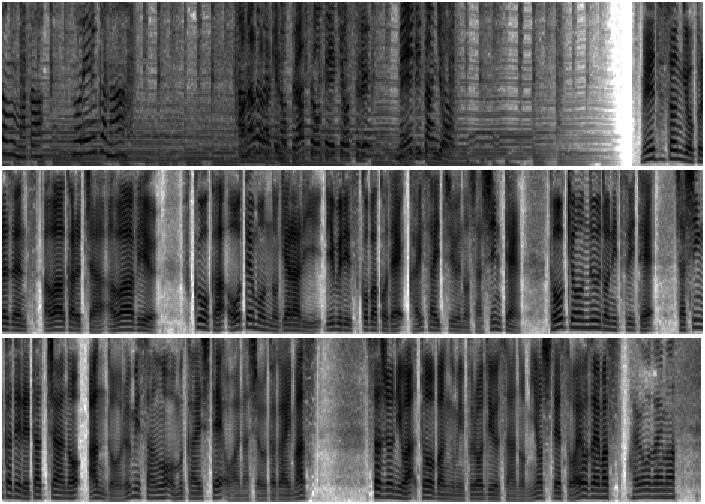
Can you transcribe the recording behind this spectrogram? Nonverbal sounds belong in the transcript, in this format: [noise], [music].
明日もまた乗れるかな？あなただけのプラスを提供する明治産業。明治産業プレゼンツアワーカルチャーアワービュー。福岡大手門のギャラリーリブリス小箱で開催中の写真展。東京ヌードについて写真家でレタッチャーの安藤留美さんをお迎えしてお話を伺います。スタジオには当番組プロデューサーの三好です。おはようございます。おはようございます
